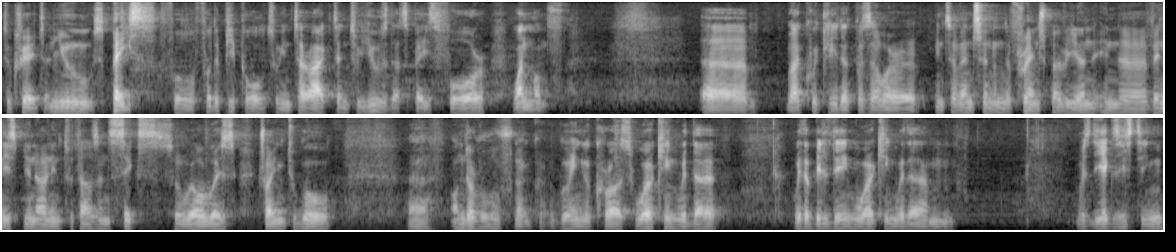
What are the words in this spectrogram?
to create a new space for, for the people to interact and to use that space for one month. Uh, well, quickly, that was our intervention in the French pavilion in the Venice Biennale in 2006. So we're always trying to go uh, on the roof, like going across, working with the with a building, working with um, with the existing.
